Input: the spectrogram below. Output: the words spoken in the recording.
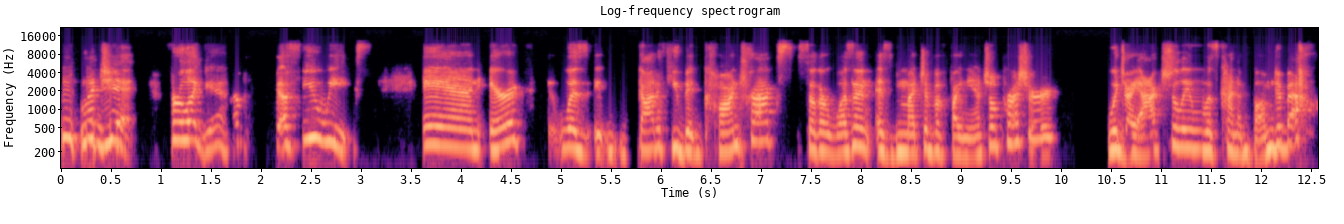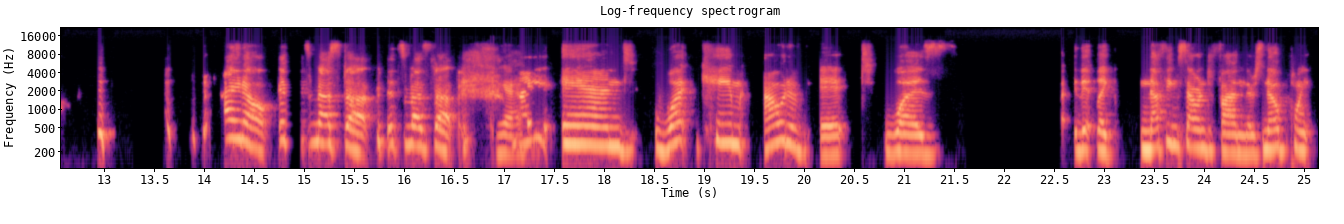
legit for like Yeah. a few weeks. And Eric was got a few big contracts, so there wasn't as much of a financial pressure, which I mm-hmm. actually was kind of bummed about. I know it's messed up. It's messed up. Yeah. Right? And what came out of it was that like nothing sounded fun. There's no point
